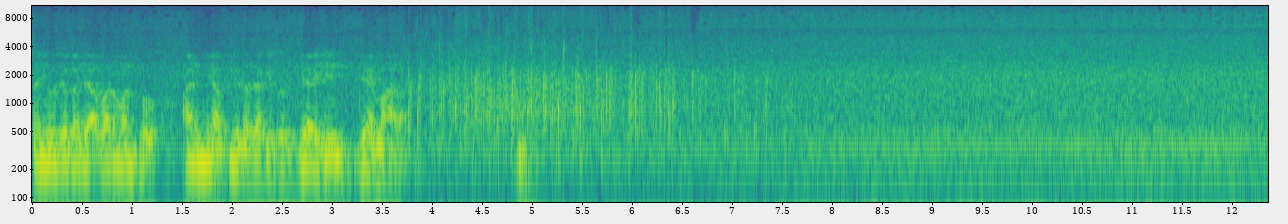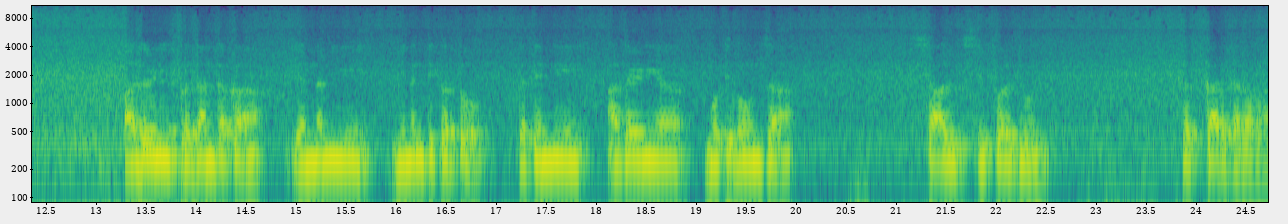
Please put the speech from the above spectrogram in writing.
संयोजकाचे आभार मानतो. आणि मी आपली रजा घेतो जय हिंद जय महाराज आदरणीय प्रधान काका यांना मी विनंती करतो का त्यांनी आदरणीय मोठे भाऊंचा शाल श्रीफळ देऊन सत्कार करावा.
